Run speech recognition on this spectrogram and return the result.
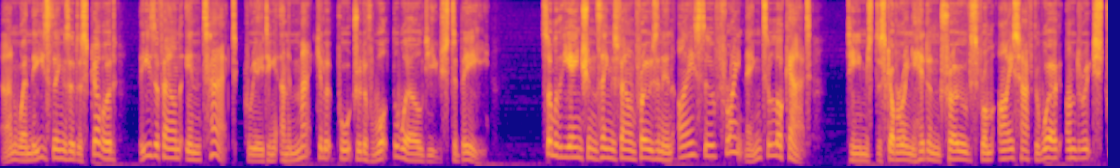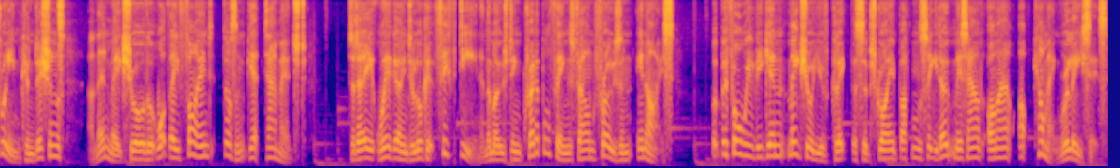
and when these things are discovered, these are found intact, creating an immaculate portrait of what the world used to be. Some of the ancient things found frozen in ice are frightening to look at. Teams discovering hidden troves from ice have to work under extreme conditions and then make sure that what they find doesn't get damaged. Today we're going to look at 15 of the most incredible things found frozen in ice. But before we begin, make sure you've clicked the subscribe button so you don't miss out on our upcoming releases.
